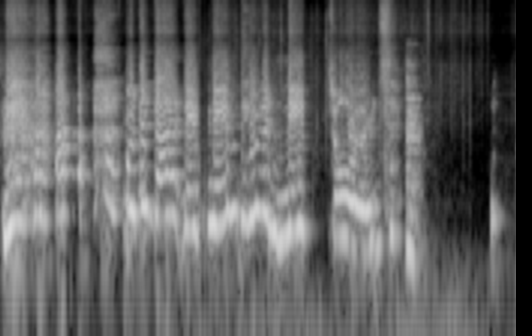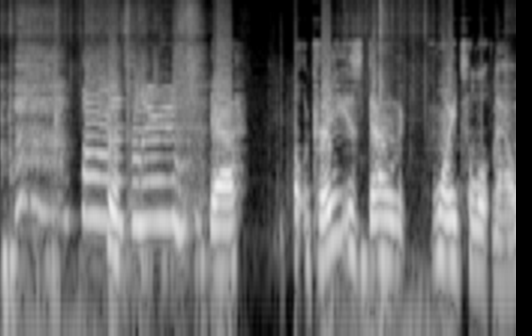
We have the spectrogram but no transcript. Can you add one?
Look at that! They named they even named George. oh, that's hilarious. Yeah. Oh, Gray is down quite a lot now.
